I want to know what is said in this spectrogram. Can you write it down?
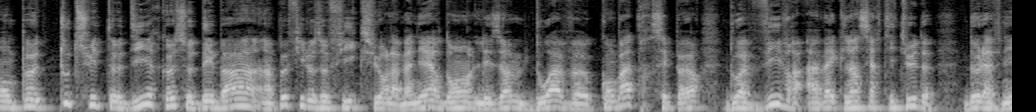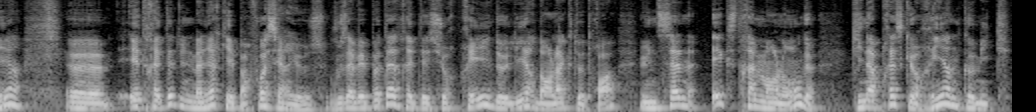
on peut tout de suite dire que ce débat un peu philosophique sur la manière dont les hommes doivent combattre ces peurs, doivent vivre avec l'incertitude de l'avenir, euh, est traité d'une manière qui est parfois sérieuse. Vous avez peut-être été surpris de lire dans l'acte 3 une scène extrêmement longue qui n'a presque rien de comique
